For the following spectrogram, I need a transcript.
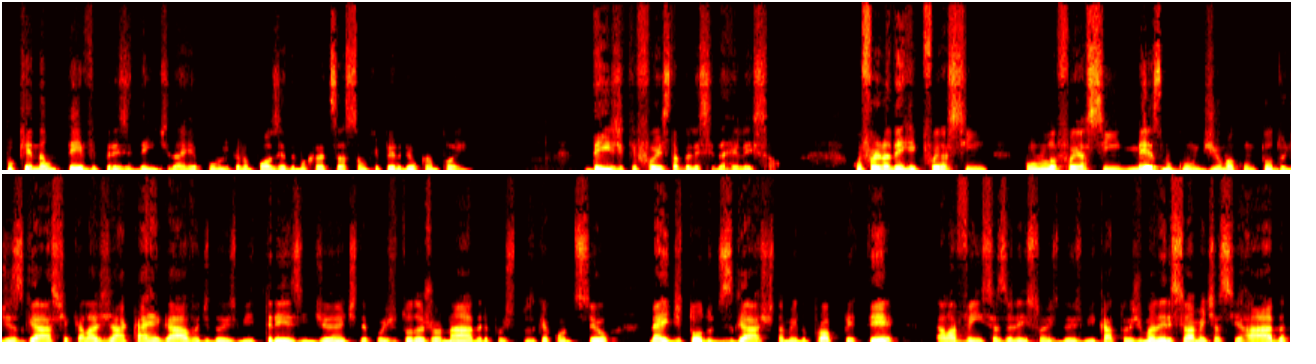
Porque não teve presidente da República no pós-redemocratização que perdeu campanha, desde que foi estabelecida a reeleição. Com Fernando Henrique foi assim, com Lula foi assim, mesmo com Dilma, com todo o desgaste que ela já carregava de 2013 em diante, depois de toda a jornada, depois de tudo que aconteceu, né, e de todo o desgaste também do próprio PT, ela vence as eleições de 2014 de maneira extremamente acirrada.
